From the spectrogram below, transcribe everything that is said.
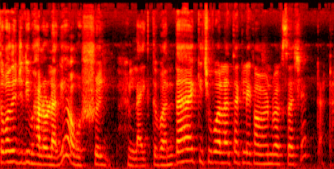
তোমাদের যদি ভালো লাগে, অবশ্যই লাইক তো বানতে হয়। কিছু বলার থাকলে কমেন্ট বক্স আছে। টাটা।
